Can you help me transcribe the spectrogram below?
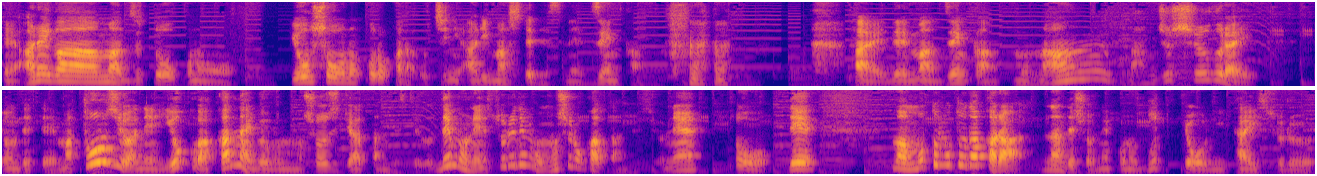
えー、あれが、まあ、ずっとこの、幼少の頃からうちにありましてですね、前巻。はい。で、まあ、前巻、もう何、何十週ぐらい読んでて、まあ当時はね、よくわかんない部分も正直あったんですけど、でもね、それでも面白かったんですよね。そう。で、まあもともとだから、なんでしょうね、この仏教に対する、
